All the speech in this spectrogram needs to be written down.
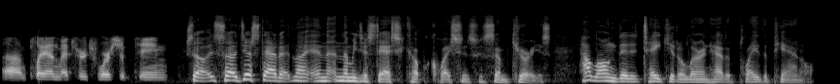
Um, play on my church worship team. So, so just out of, and, and let me just ask you a couple questions because I'm curious. How long did it take you to learn how to play the piano?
